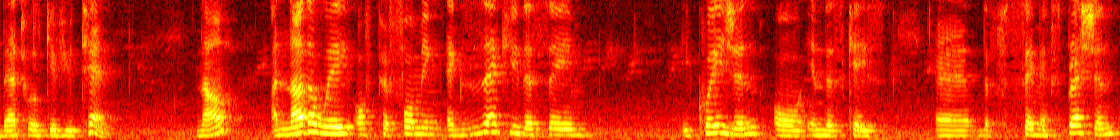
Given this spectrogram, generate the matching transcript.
that will give you 10. Now, another way of performing exactly the same equation, or in this case, uh, the same expression,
